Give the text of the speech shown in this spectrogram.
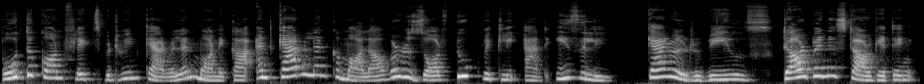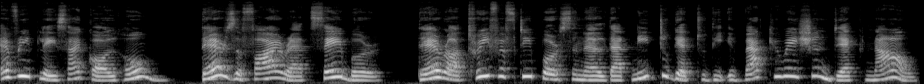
Both the conflicts between Carol and Monica and Carol and Kamala were resolved too quickly and easily. Carol reveals Dar-Benn is targeting every place I call home. There's a fire at Sabre. There are 350 personnel that need to get to the evacuation deck now.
